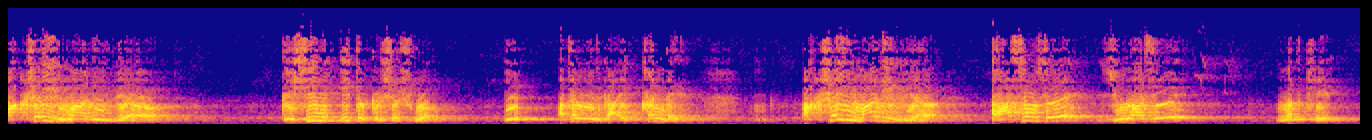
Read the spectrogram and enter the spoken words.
अक्षय माँ दिव्य कृषि इत कृषस्व ये अथर्वेद का एक खंड है। अक्षय माँ दिव्य पासों से, युवा से मत खेल।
